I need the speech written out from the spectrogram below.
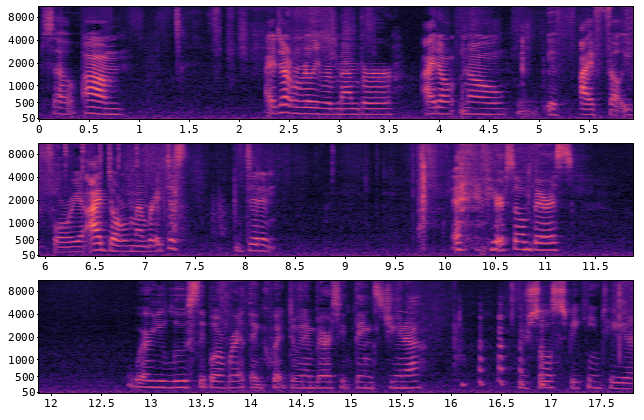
So, um, I don't really remember. I don't know if I felt euphoria. I don't remember. It just didn't. If you're so embarrassed where you lose sleep over it, then quit doing embarrassing things, Gina. Your soul's speaking to you.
